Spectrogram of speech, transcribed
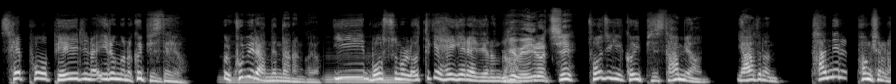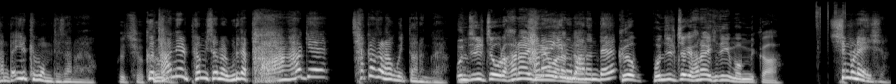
세포 배열이나 이런 거는 거의 비슷해요. 그걸 음. 구별이 안 된다는 거예요. 음. 이 모순을 어떻게 해결해야 되는가? 이게 왜 이렇지? 조직이 거의 비슷하면 야들은 단일 펑션을 한다 이렇게 보면 되잖아요. 그렇죠. 그, 단일 펑션을 우리가 다양하게 착각을 하고 있다는 거예요. 본질적으로 하나의 하나 기능을 한다. 하는데 그 본질적인 하나의 기능이 뭡니까? 시뮬레이션.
